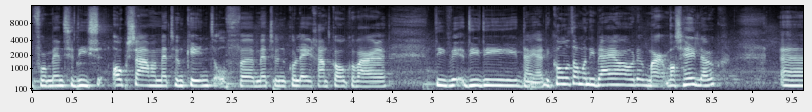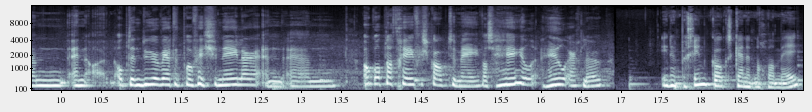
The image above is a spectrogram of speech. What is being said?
voor mensen die ook samen met hun kind of uh, met hun collega aan het koken waren. Die, die, die, nou ja, die konden het allemaal niet bijhouden, maar was heel leuk. Um, en op den duur werd het professioneler. En um, ook opdrachtgevers kookten mee. was heel, heel erg leuk. In het begin kookte Kenneth nog wel mee.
